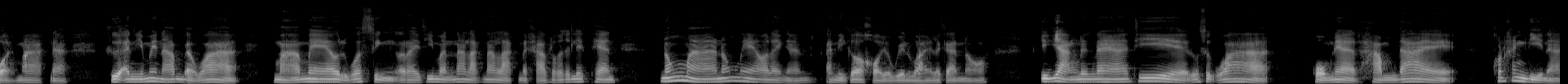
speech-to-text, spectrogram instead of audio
บ่อยมากนะ คืออันนี้ไม่นับแบบว่า หมาแมวหรือว่าสิ่งอะไรที่มันน่ารักน่ารักนะครับ เราก็จะเรียกแทนน้องหมาน้องแมวอะไรเงี้ยอันนี้ก็ขอยกเว้นไว้แล้วกันเนาะอีกอย่างหนึ่งนะฮะที่รู้สึกว่าผมเนี่ยทำได้ค่อนข้างดีนะ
